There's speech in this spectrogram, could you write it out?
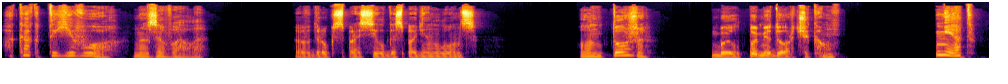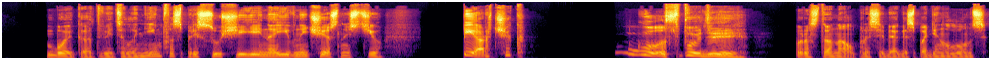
«А как ты его называла?» — вдруг спросил господин Лунс. «Он тоже был помидорчиком?» «Нет», — бойко ответила нимфа с присущей ей наивной честностью. «Перчик». «Господи!» — простонал про себя господин Лунс.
